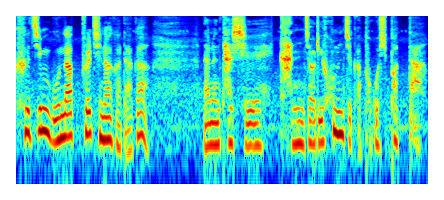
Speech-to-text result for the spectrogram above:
그 집 문 앞을 지나가다가 나는 다시 간절히 홈즈가 보고 싶었다.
